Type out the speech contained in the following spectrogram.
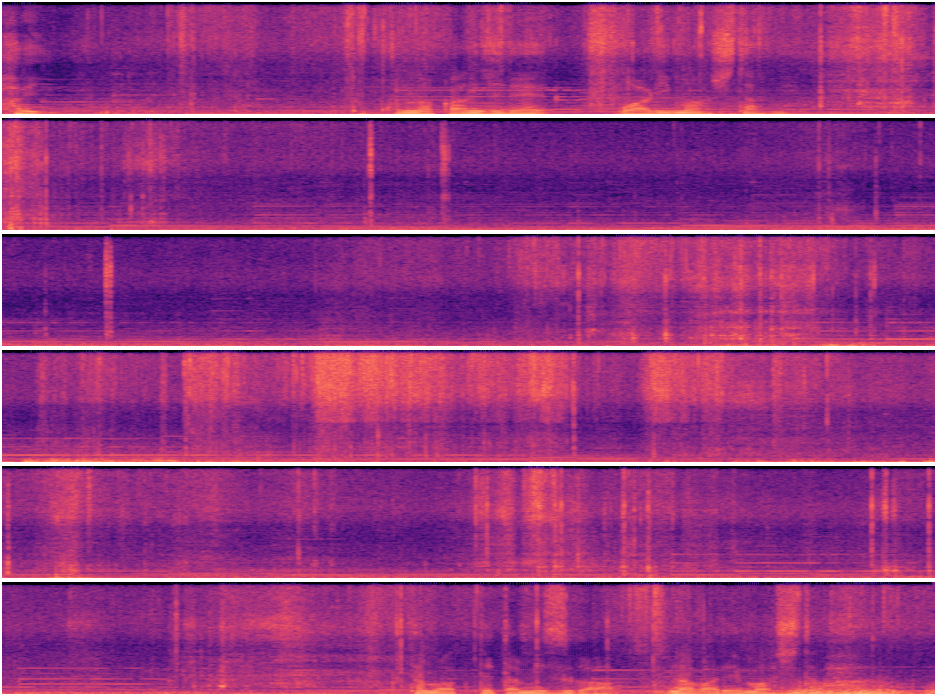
はい。こんな感じで終わりましたね。溜まってた水が流れました。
